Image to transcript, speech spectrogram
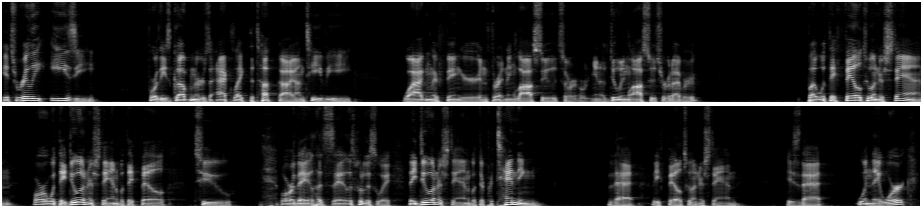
it's really easy for these governors to act like the tough guy on TV, wagging their finger and threatening lawsuits or, or you know, doing lawsuits or whatever. But what they fail to understand or what they do understand, but they fail to, or they let's say let's put it this way: they do understand, but they're pretending that they fail to understand. Is that when they work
